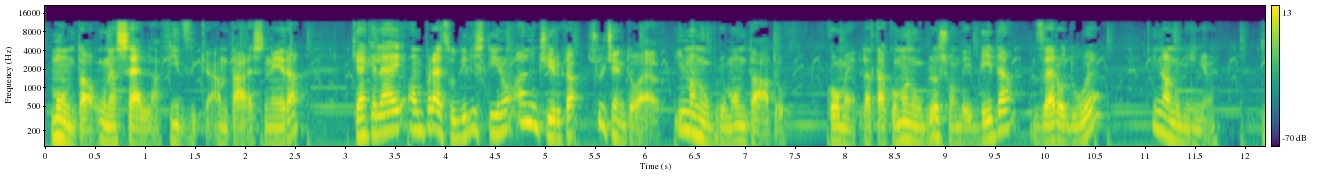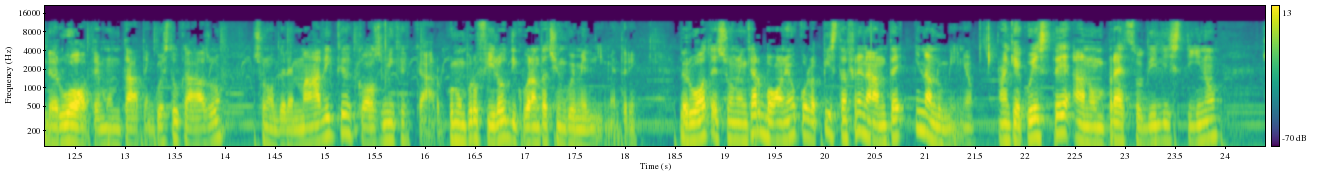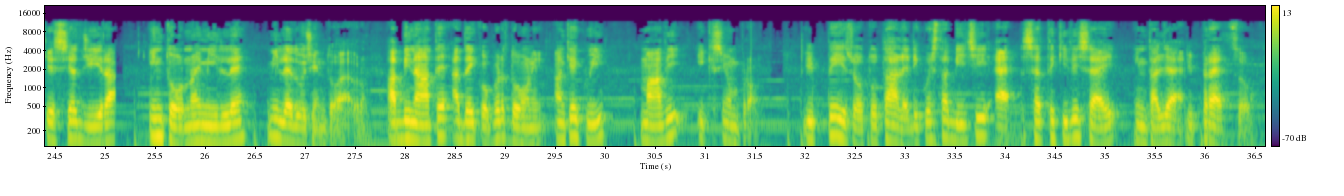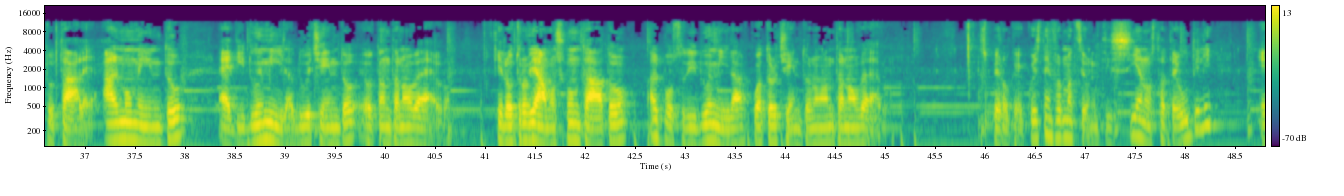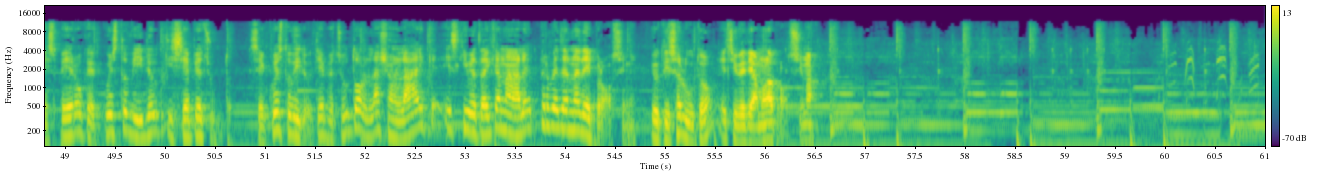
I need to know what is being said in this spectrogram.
monta una sella fisica Antares nera che anche lei ha un prezzo di listino all'incirca sui 100 euro. Il manubrio montato, come l'attacco manubrio, sono dei Beda 02 in alluminio. Le ruote montate in questo caso sono delle Mavic Cosmic Carb con un profilo di 45 mm. Le ruote sono in carbonio con la pista frenante in alluminio. Anche queste hanno un prezzo di listino che si aggira intorno ai 1000-1200 euro, abbinate a dei copertoni, anche qui Mavi Ixion Pro. Il peso totale di questa bici è 7,6 kg in taglia E. Il prezzo totale al momento è di 2.289 euro, che lo troviamo scontato al posto di 2.499 euro. Spero che queste informazioni ti siano state utili e spero che questo video ti sia piaciuto. Se questo video ti è piaciuto lascia un like e iscriviti al canale per vederne dei prossimi. Io ti saluto e ci vediamo alla prossima.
